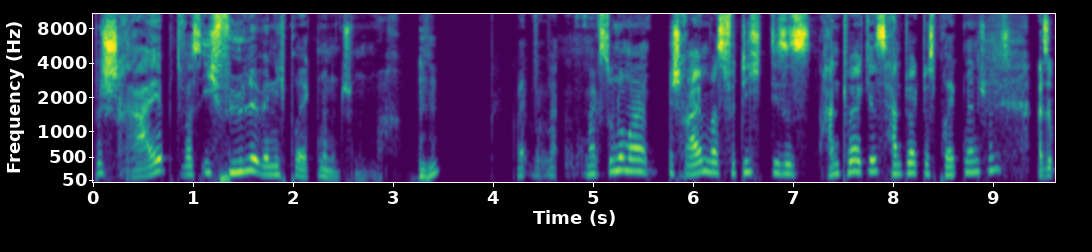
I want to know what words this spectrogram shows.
beschreibt, was ich fühle, wenn ich Projektmanagement mache. Mhm. Magst du noch mal beschreiben, was für dich dieses Handwerk ist, Handwerk des Projektmanagements? Also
